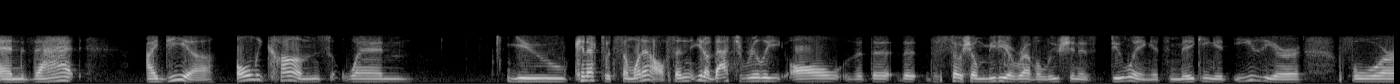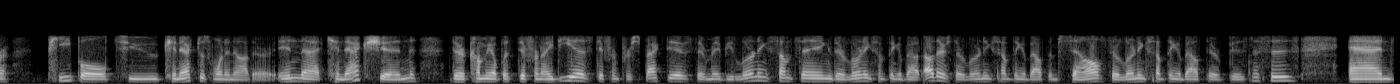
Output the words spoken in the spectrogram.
And that idea only comes when you connect with someone else and you know that's really all that the, the the social media revolution is doing it's making it easier for people to connect with one another. In that connection they're coming up with different ideas different perspectives. They may be learning something. They're learning something about others. They're learning something about themselves. They're learning something about their businesses. And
